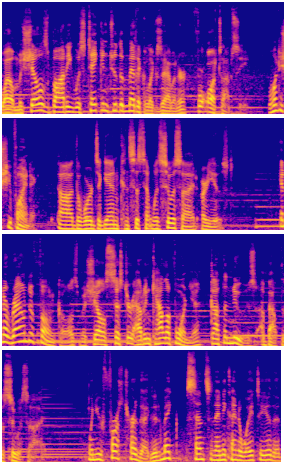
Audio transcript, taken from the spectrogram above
While Michelle's body was taken to the medical examiner for autopsy. What is she finding? Uh, the words again, consistent with suicide, are used. In a round of phone calls, Michelle's sister out in California got the news about the suicide. When you first heard that, did it make sense in any kind of way to you that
